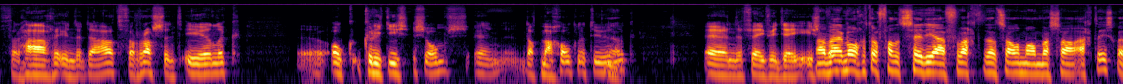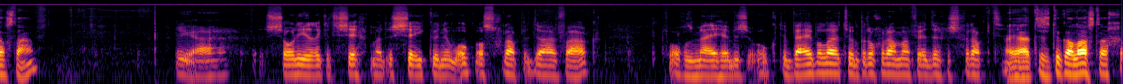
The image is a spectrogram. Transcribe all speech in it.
Verhagen inderdaad, verrassend eerlijk. ook kritisch soms. En dat mag ook natuurlijk. En de VVD is. Maar wij mogen toch van het CDA verwachten dat ze allemaal massaal achter Israël staan? Ja, sorry dat ik het zeg, maar de C kunnen we ook wel schrappen daar vaak. Volgens mij hebben ze ook de Bijbel uit hun programma verder geschrapt. Nou ja, het is natuurlijk al lastig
